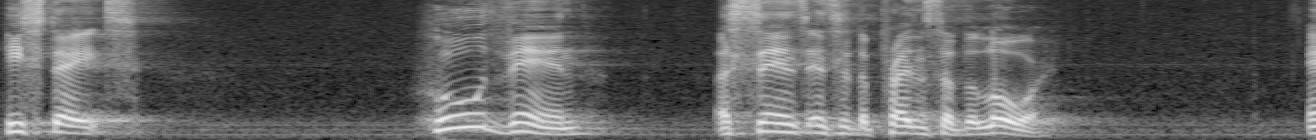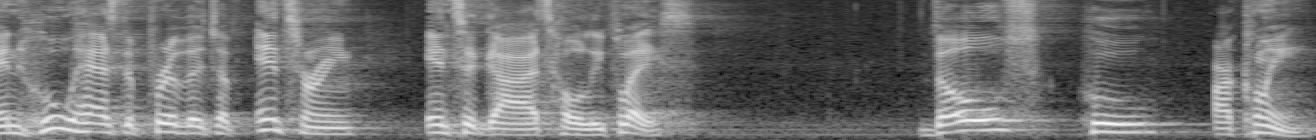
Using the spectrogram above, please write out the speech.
he states, Who then ascends into the presence of the Lord? And who has the privilege of entering into God's holy place. Those who are clean,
